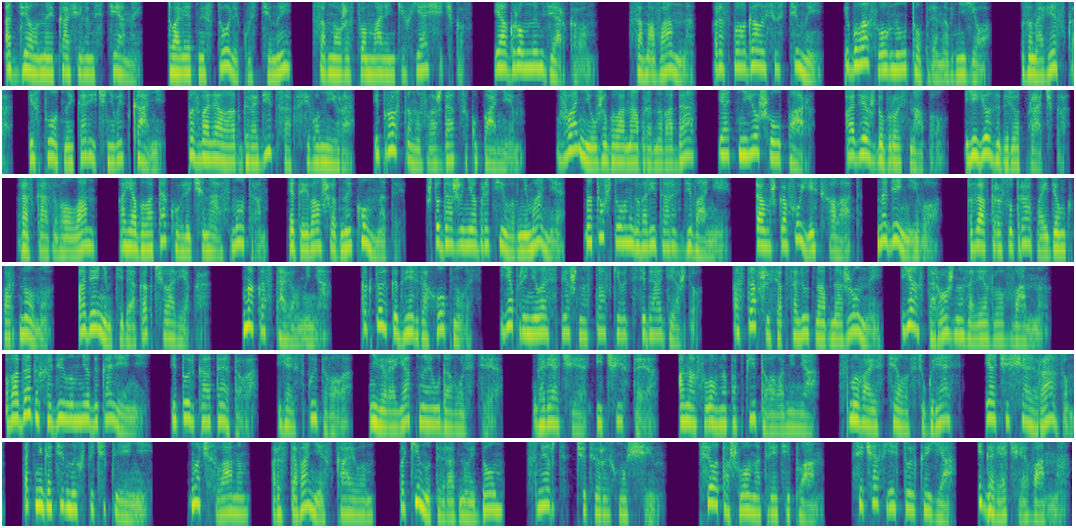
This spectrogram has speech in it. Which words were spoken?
Отделанные кафелем стены, туалетный столик у стены со множеством маленьких ящичков и огромным зеркалом. Сама ванна располагалась у стены и была словно утоплена в нее. Занавеска из плотной коричневой ткани позволяла отгородиться от всего мира и просто наслаждаться купанием. В ванне уже была набрана вода, и от нее шел пар. «Одежду брось на пол, ее заберет прачка», — рассказывал Лан, а я была так увлечена осмотром этой волшебной комнаты, что даже не обратила внимания на то, что он говорит о раздевании. «Там в шкафу есть халат, надень его. Завтра с утра пойдем к портному, оденем тебя как человека». Мак оставил меня. Как только дверь захлопнулась, я принялась спешно стаскивать с себя одежду. Оставшись абсолютно обнаженной, я осторожно залезла в ванну. Вода доходила мне до коленей, и только от этого я испытывала невероятное удовольствие. Горячая и чистая, она словно подпитывала меня, смывая с тела всю грязь и очищая разум от негативных впечатлений. Ночь с Ланом, расставание с Кайлом, покинутый родной дом, смерть четверых мужчин. Все отошло на третий план. Сейчас есть только я и горячая ванна.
